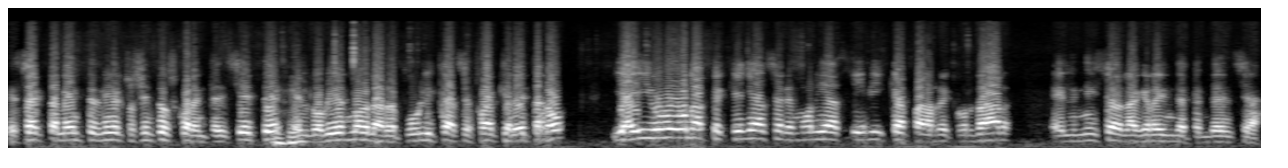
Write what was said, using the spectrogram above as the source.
exactamente en 1847, el gobierno de la República se fue a Querétaro y ahí hubo una pequeña ceremonia cívica para recordar el inicio de la Guerra de Independencia.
